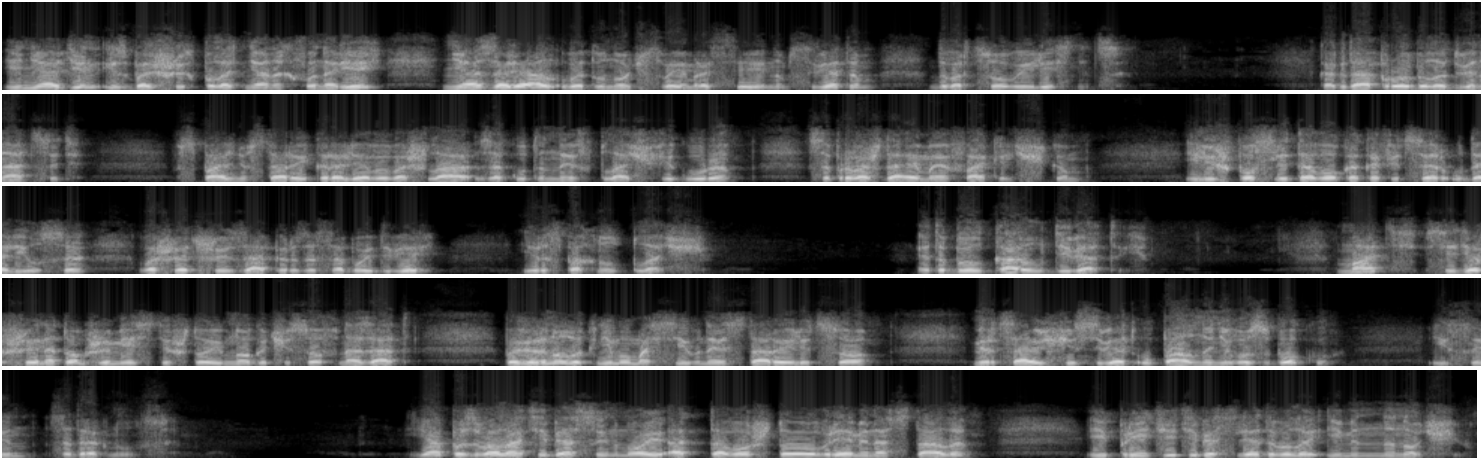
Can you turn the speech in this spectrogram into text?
и ни один из больших полотняных фонарей не озарял в эту ночь своим рассеянным светом дворцовые лестницы. Когда пробило двенадцать, в спальню старой королевы вошла закутанная в плащ фигура, сопровождаемая факельщиком, и лишь после того, как офицер удалился, вошедший запер за собой дверь и распахнул плащ. Это был Карл IX. Мать, сидевшая на том же месте, что и много часов назад, повернула к нему массивное старое лицо, мерцающий свет упал на него сбоку, и сын содрогнулся. «Я позвала тебя, сын мой, от того, что время настало, и прийти тебе следовало именно ночью.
